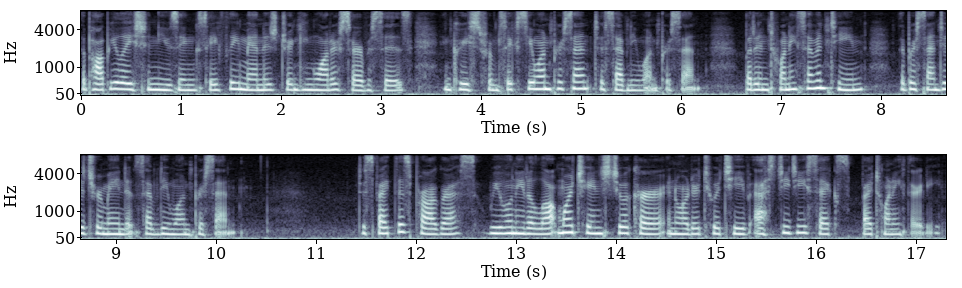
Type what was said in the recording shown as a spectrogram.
the population using safely managed drinking water services increased from 61% to 71%, but in 2017, the percentage remained at 71%. Despite this progress, we will need a lot more change to occur in order to achieve SDG 6 by 2030.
